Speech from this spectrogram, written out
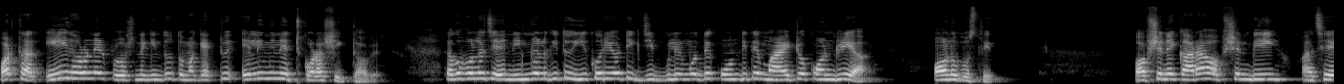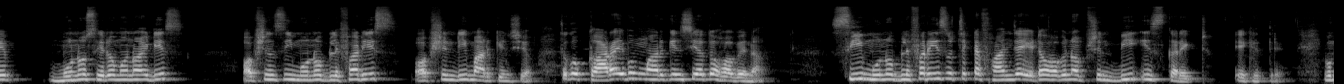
অর্থাৎ এই ধরনের প্রশ্নে কিন্তু তোমাকে একটু এলিমিনেট করা শিখতে হবে। দেখো বলেছে, নিম্নলিখিত ইকোরিওটিক জীবগুলির মধ্যে কোনটিতে মাইটোকন্ড্রিয়া অনুপস্থিত? অপশন এ কারা? অপশন বি আছে মোনোসেরোমোনয়েডিস option C monoblepharis option D marchantia দেখো কারা এবং মার্কেনশিয়া তো হবে না। সি মোনোব্লেফারিস হচ্ছে একটা ফানজাই এটাও হবে না অপশন বি ইজ কারেক্ট এক্ষেত্রে। এবং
